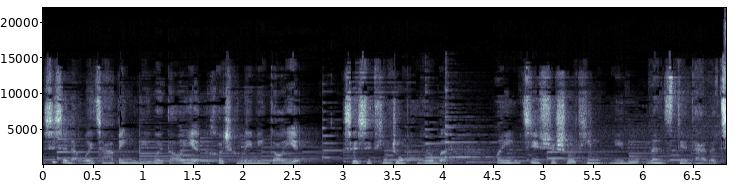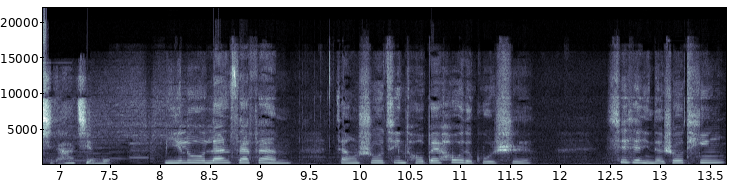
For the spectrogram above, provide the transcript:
谢谢两位嘉宾李伟导演和陈黎明导演，谢谢听众朋友们，欢迎继续收听麋鹿 Lens 电台的其他节目。麋鹿 Lens FM 讲述镜头背后的故事。谢谢你的收听，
